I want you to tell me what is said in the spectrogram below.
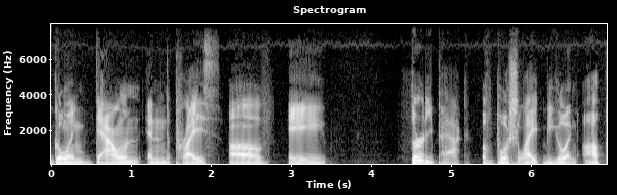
going down and the price of a 30 pack of Busch Light be going up?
